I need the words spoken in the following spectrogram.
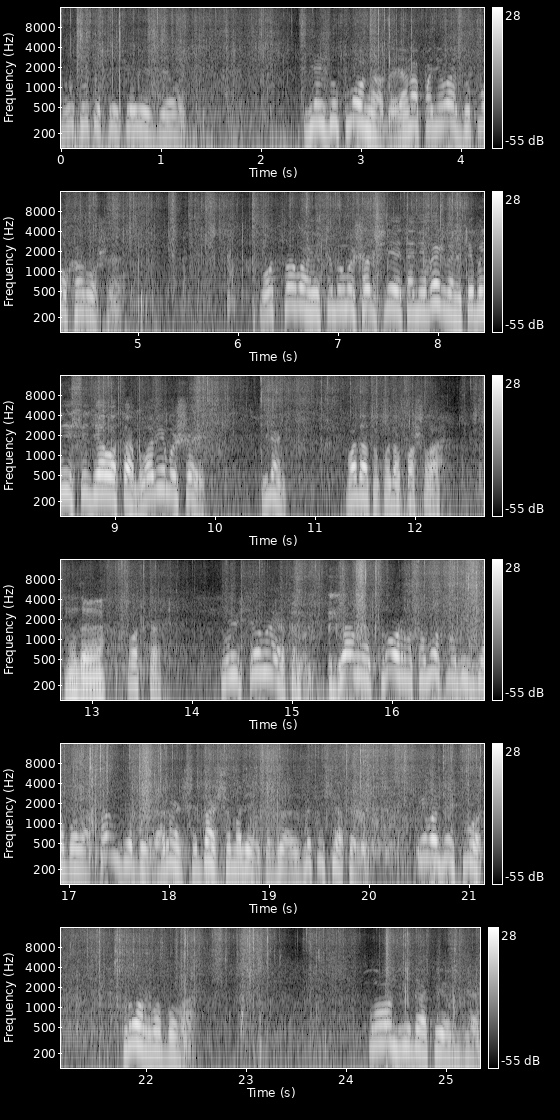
Ну тут уж ничего не сделать. Ей дупло надо, и она поняла, дупло хорошее. Вот сова, если бы мы шершней это не выгнали, ты бы не сидела там. Лови мышей. Глянь, вода-то куда пошла. Ну да. Вот так. Ну и все на этом. Главное, прорва-то вот воды где была. Там, где было, раньше, дальше маленько за- запечатали. И вот здесь вот прорва была. Вон, видать, ее где.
